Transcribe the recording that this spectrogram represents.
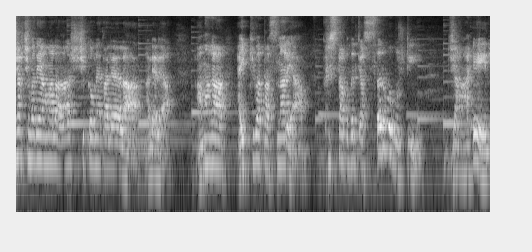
चर्चमध्ये आम्हाला शिकवण्यात आलेला आलेल्या आम्हाला ऐकिवात असणाऱ्या ख्रिस्ताबद्दलच्या सर्व गोष्टी ज्या आहेत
